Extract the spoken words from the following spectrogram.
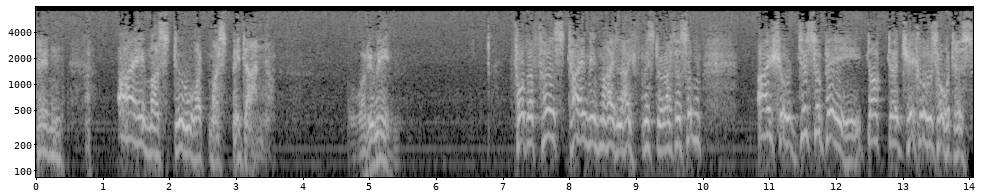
Then I must do what must be done. What do you mean? For the first time in my life, Mr. Utterson, I shall disobey Dr. Jekyll's orders.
